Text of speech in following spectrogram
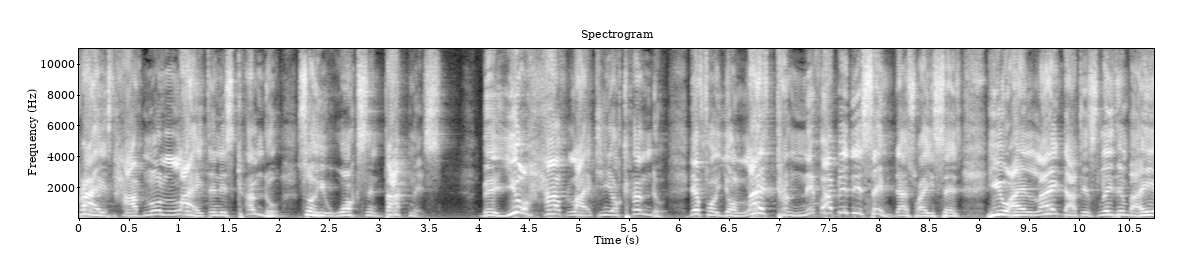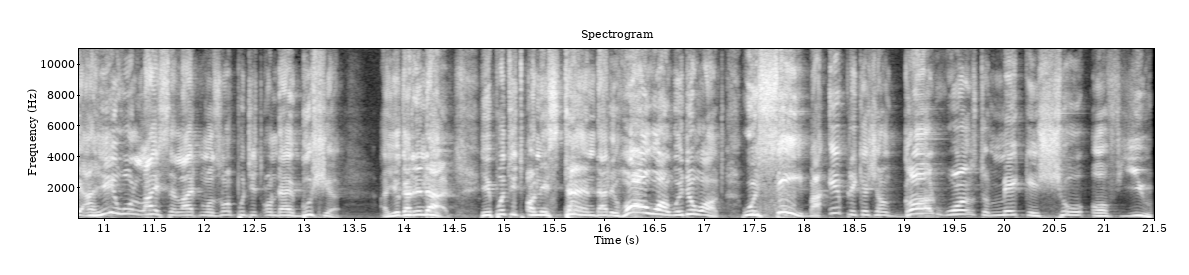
Christ have no light in his candle, so he walks in darkness. But you have light in your candle. Therefore, your life can never be the same. That's why he says, You are a light that is lit by here, and he who lights a light must not put it under a bushel. Are you getting that? He put it on a stand that the whole world will do what? We see. By implication, God wants to make a show of you.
